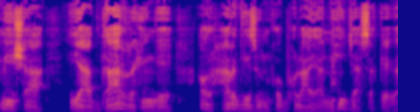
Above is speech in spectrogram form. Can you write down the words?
ہمیشہ یادگار رہیں گے اور ہرگز ان کو بھلایا نہیں جا سکے گا۔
